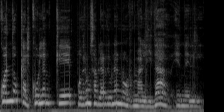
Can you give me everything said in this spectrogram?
¿Cuándo calculan que podremos hablar de una normalidad en el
